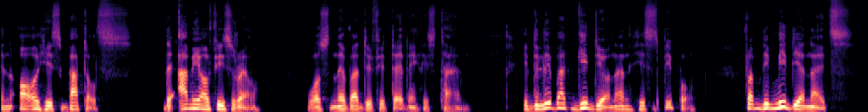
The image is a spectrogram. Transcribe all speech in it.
in all his battles. The army of Israel was never defeated in his time. He delivered Gideon and his people from the Midianites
